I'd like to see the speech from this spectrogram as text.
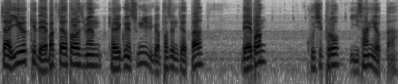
자 이렇게 네 박자가 떨어지면 결국엔 승률이 몇 퍼센트였다? 매번 90% 이상이었다.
